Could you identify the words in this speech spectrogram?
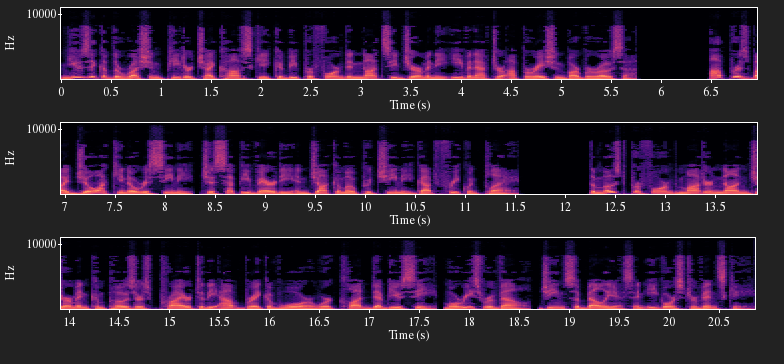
Music of the Russian Peter Tchaikovsky could be performed in Nazi Germany even after Operation Barbarossa. Operas by Gioacchino Rossini, Giuseppe Verdi and Giacomo Puccini got frequent play. The most performed modern non-German composers prior to the outbreak of war were Claude Debussy, Maurice Ravel, Jean Sibelius and Igor Stravinsky.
